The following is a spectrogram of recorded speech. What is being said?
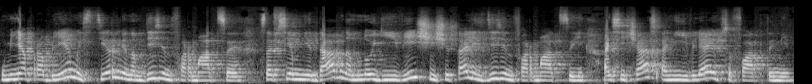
У меня проблемы с термином дезинформация. Совсем недавно многие вещи считались дезинформацией, а сейчас они являются фактами.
